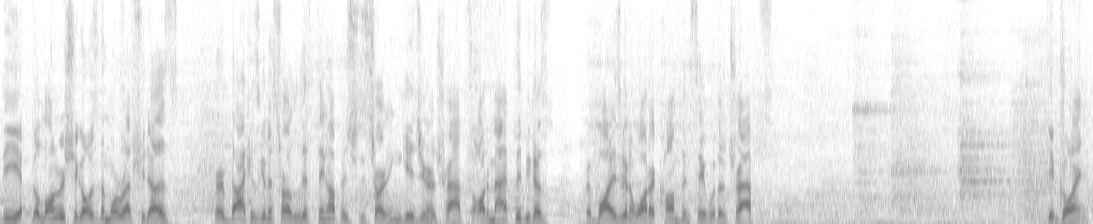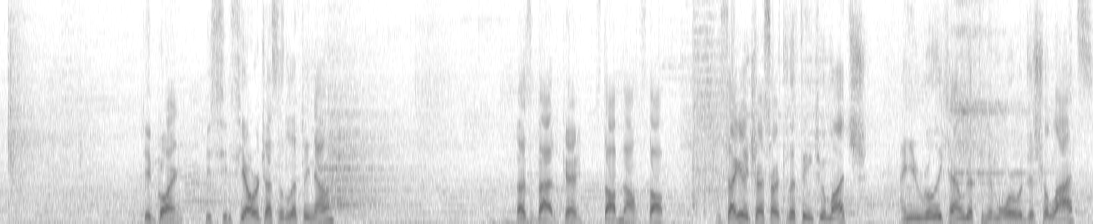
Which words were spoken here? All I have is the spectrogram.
the the longer she goes, the more reps she does. Her back is gonna start lifting up, and she's start engaging her traps automatically because her body's gonna want to compensate with her traps. Keep going. Keep going. You see, see how her chest is lifting now? That's bad. Okay, stop now. Stop. The second your chest starts lifting too much, and you really can't lift anymore with just your lats,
